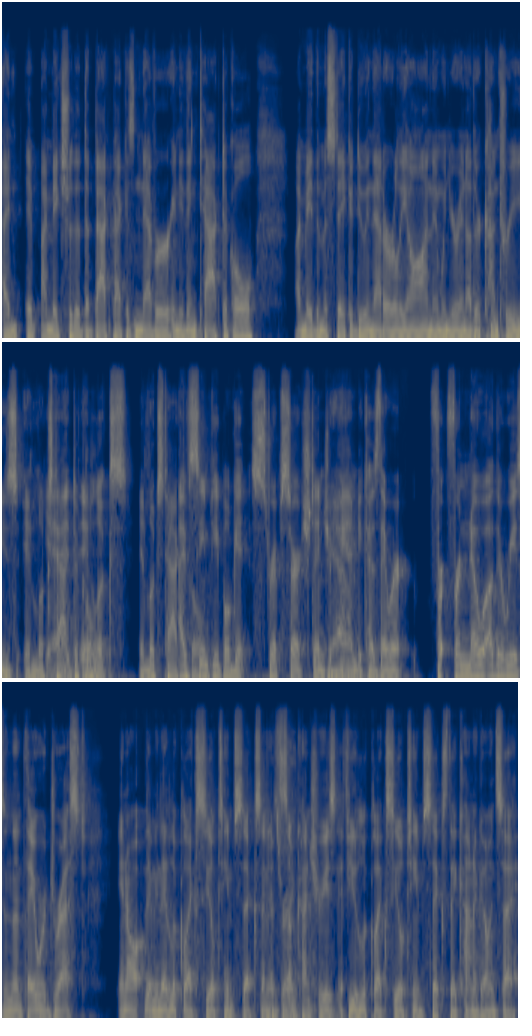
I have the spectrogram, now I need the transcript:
I, it, I make sure that the backpack is never anything tactical. I made the mistake of doing that early on. And when you're in other countries, it looks Yeah, tactical. It, looks. It looks tactical. I've seen people get strip searched in Japan Yeah. because they were for for no other reason than they were dressed in all. I mean, they look like SEAL Team Six, and That's in some countries, if you look like SEAL Team Six, they kind of go and say,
